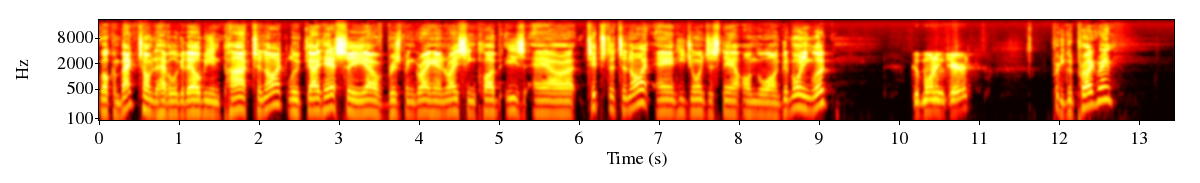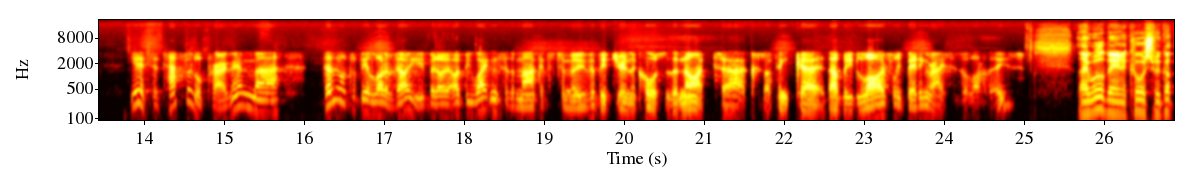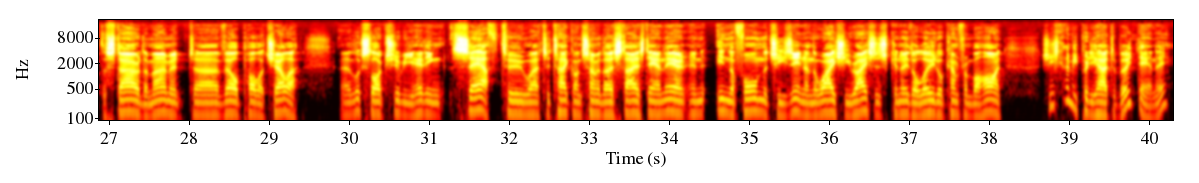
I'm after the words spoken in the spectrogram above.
Welcome back. Time to have a look at Albion Park tonight. Luke Gatehouse, CEO of Brisbane Greyhound Racing Club, is our tipster tonight, and he joins us now on the line. Good morning, Luke. Good morning, Gerard. Pretty good program. Yeah, it's a tough little program. Uh, doesn't look to be a lot of value, but I, would be waiting for the markets to move a bit during the course of the night because uh, I think uh, they'll be lively betting races. A lot of these. They will be, and of course we've got the star at the moment, uh, Val Policella it looks like she'll be heading south to uh, to take on some of those stayers down there. And in the form that she's in and the way she races, can either lead or come from behind. She's going to be pretty hard to beat down there.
